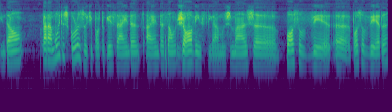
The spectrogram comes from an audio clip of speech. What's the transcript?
Então, para muitos cursos de português ainda ainda são jovens, digamos, mas uh, posso ver uh, posso ver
